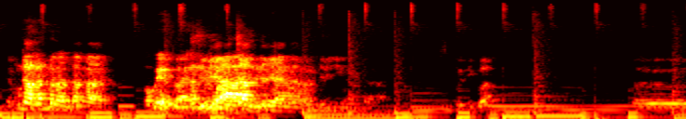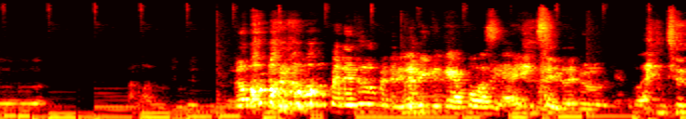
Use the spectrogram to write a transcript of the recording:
Nggak akan berantakan. oh bebas. Acak, jadi acak, acak. jadi ingat tiba-tiba eh ah lalu juga cerita. Gak apa-apa, gak apa-apa. Pede dulu, pede dulu. lebih ke kepo sih ya Pede dulu. lanjut.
